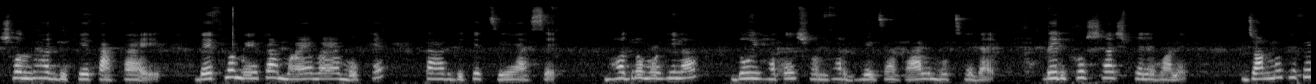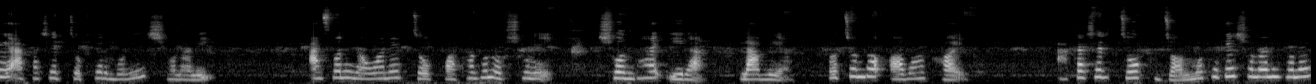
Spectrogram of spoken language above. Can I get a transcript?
সন্ধ্যার দিকে তাকায়। দেখল মেয়েটা মায়া মায়া মুখে তার দিকে চেয়ে আসে ভদ্র মহিলা দুই হাতে সন্ধ্যার ভেজা গাল মুছে দেয়। দীর্ঘশ্বাস ফেলে বলে, জন্ম থেকেই আকাশের চোখের মনি সোনালি। আসমানি নওয়ানের চোখ কথাগুলো শুনে সন্ধ্যা, ইরা, লামিয়া প্রচণ্ড অবাক হয়। আকাশের চোখ জন্ম থেকে সোনালি হলে,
